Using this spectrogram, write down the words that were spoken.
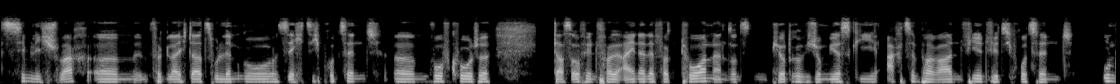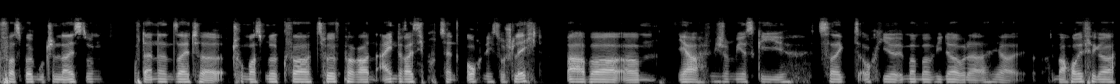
ziemlich schwach. Ähm, Im Vergleich dazu Lemgo 60 Prozent ähm, Wurfquote. Das auf jeden Fall einer der Faktoren. Ansonsten Piotr Wijomirski 18 Paraden, 44 Prozent. Unfassbar gute Leistung. Auf der anderen Seite Thomas Mirkwa 12 Paraden, 31 Prozent, auch nicht so schlecht. Aber ähm, ja, Wijomirski zeigt auch hier immer mal wieder oder ja immer häufiger,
